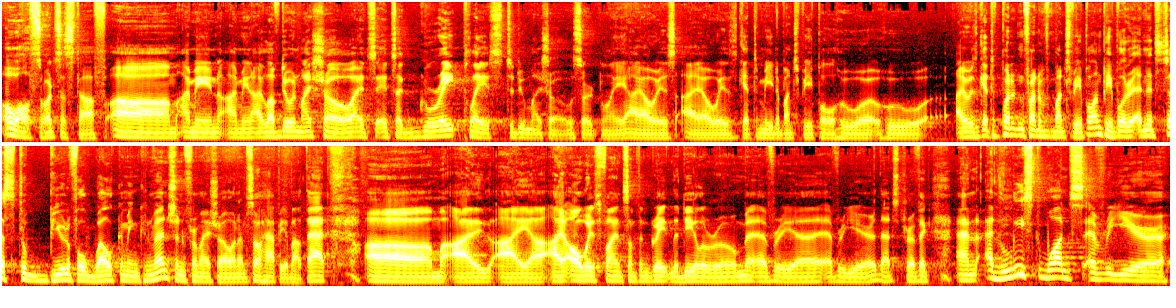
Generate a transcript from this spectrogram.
Oh, all sorts of stuff. Um, I mean, I mean, I love doing my show. It's it's a great place to do my show. Certainly, I always I always get to meet a bunch of people who who I always get to put it in front of a bunch of people, and people are, and it's just a beautiful, welcoming convention for my show, and I'm so happy about that. Um, I I uh, I always find something great in the dealer room every uh, every year. That's terrific, and at least once every year,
